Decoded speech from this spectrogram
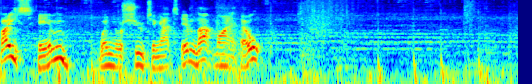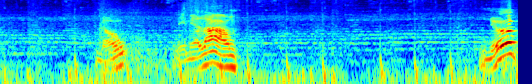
Face him when you're shooting at him. That might help. No. Leave me alone. Nope.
